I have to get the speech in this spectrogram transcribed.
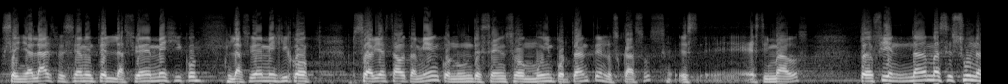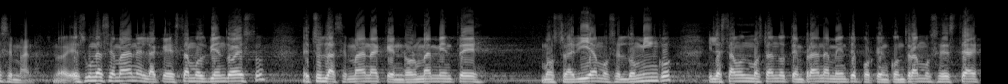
señalar es precisamente la Ciudad de México. La Ciudad de México pues, había estado también con un descenso muy importante en los casos eh, estimados, pero en fin, nada más es una semana. Es una semana en la que estamos viendo esto. Esto es la semana que normalmente mostraríamos el domingo y la estamos mostrando tempranamente porque encontramos este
